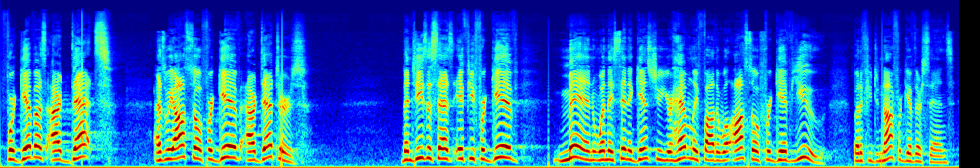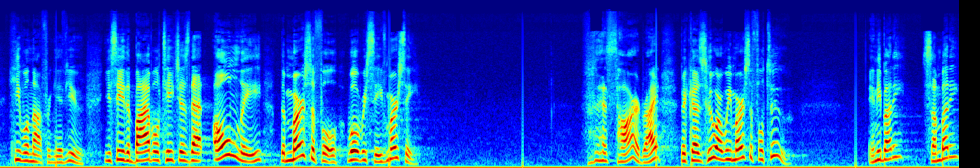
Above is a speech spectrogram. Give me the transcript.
Forgive us our debts as we also forgive our debtors. Then Jesus says, If you forgive men when they sin against you, your heavenly Father will also forgive you. But if you do not forgive their sins, he will not forgive you. You see, the Bible teaches that only the merciful will receive mercy. That's hard, right? Because who are we merciful to? Anybody? Somebody?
